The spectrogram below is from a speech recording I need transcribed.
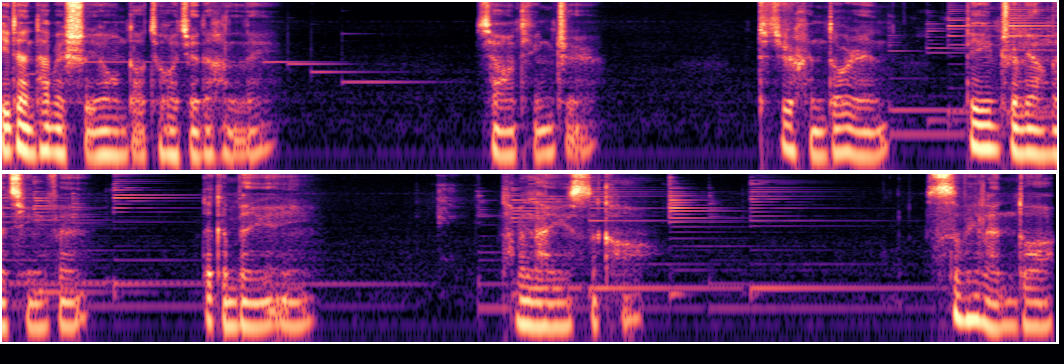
一旦它被使用到，就会觉得很累，想要停止。这就是很多人低质量的勤奋的根本原因。他们懒于思考，思维懒惰，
